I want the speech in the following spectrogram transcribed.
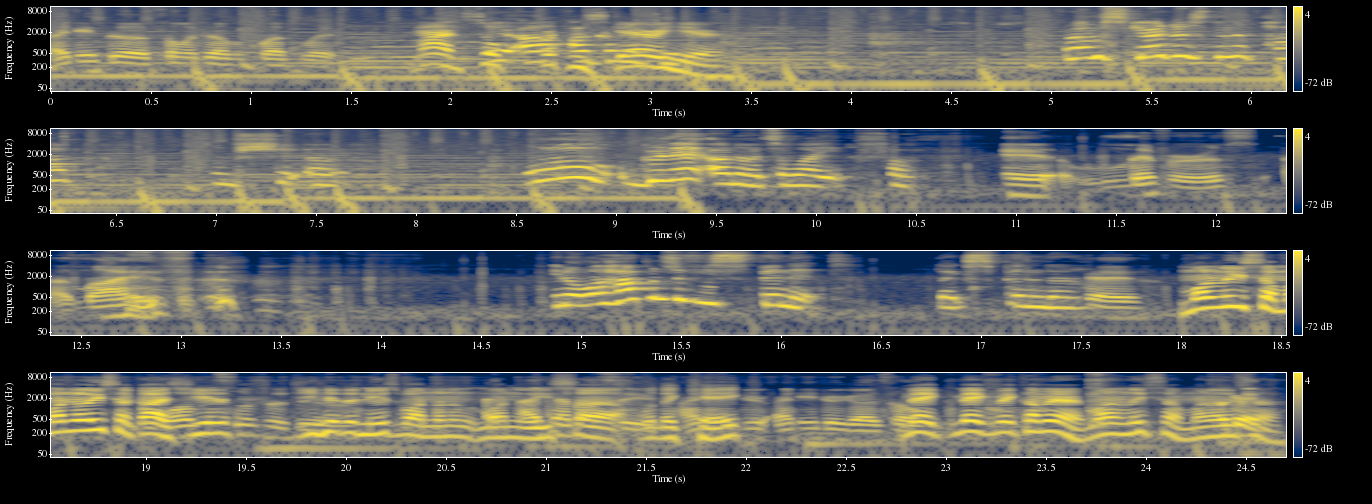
I need the, someone to have a flashlight. Man, it's so Here, I'll- I'll freaking scary with you. here. Bro, I'm scared there's gonna pop some shit up. Whoa, grenade! Oh no, it's a light. Fuck. It livers and lies. You know what happens if you spin it? Like spin the. okay. Mona Lisa, Mona Lisa, guys, What do you, am I supposed to do you hear the news about Mona, Mona I- I Lisa with the I need cake? your- I need your guys' help. Mick, Mick, Mick, come here. Mona Lisa, Mona Okay. Lisa.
